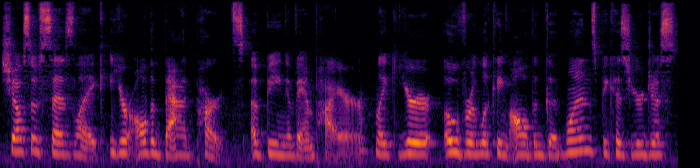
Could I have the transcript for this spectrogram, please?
She also says like, you're all the bad parts of being a vampire. Like you're overlooking all the good ones because you're just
